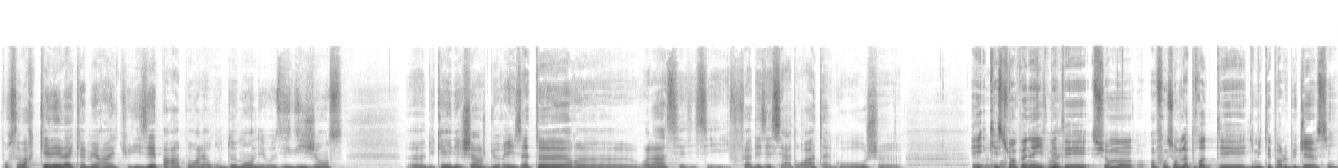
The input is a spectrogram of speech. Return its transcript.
pour savoir quelle est la caméra à utiliser par rapport à la- aux demandes et aux exigences euh, du cahier des charges du réalisateur. euh, voilà, c'est, c'est- il faut faire des essais à droite, à gauche. euh. Et question un peu naïve, ouais. mais t'es sûrement, en fonction de la prod, t'es limité par le budget aussi.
